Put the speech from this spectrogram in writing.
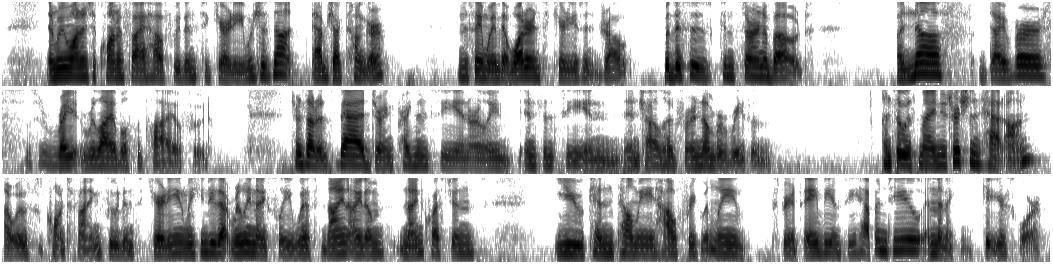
And we wanted to quantify how food insecurity, which is not abject hunger, in the same way that water insecurity isn't drought, but this is concern about enough, diverse, sort of re- reliable supply of food. Turns out it's bad during pregnancy and early infancy and, and childhood for a number of reasons. And so, with my nutrition hat on, I was quantifying food insecurity, and we can do that really nicely with nine items, nine questions. You can tell me how frequently experience A, B, and C happen to you, and then I can get your score.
